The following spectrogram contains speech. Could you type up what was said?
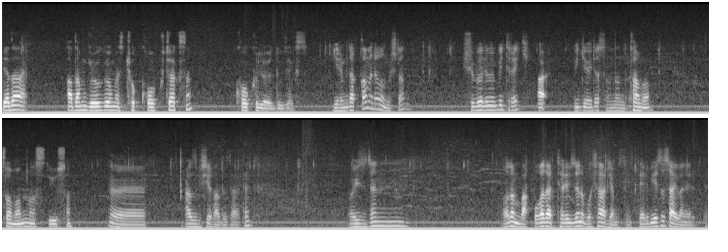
Ya da adam gör görmez çok korkacaksan korkuyla öldüreceksin. 20 dakika mı ne olmuş lan? Şu bölümü bitirek. Ha. Videoyu da sonlandıralım. Tamam. Tamam nasıl diyorsan. Ee, az bir şey kaldı zaten. O yüzden Oğlum bak bu kadar televizyonu boşa harcamışsınız. Terbiyesiz hayvan herifler.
